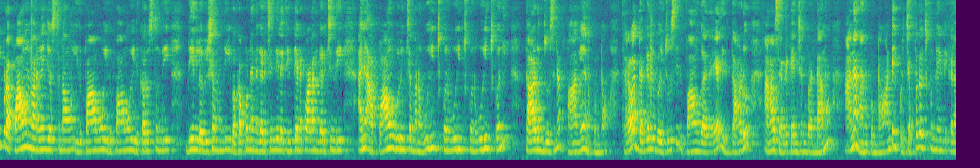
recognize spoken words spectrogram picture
ఇప్పుడు ఆ పాముని మనం ఏం చేస్తున్నాం? ఇది పాము ఇది పాము ఇది కరుస్తుంది. దీనిలో విషం ఉంది. ఒకప్పుడు నన్ను గరిచింది లేదా ఇంటి వెనకవాడని గరిచింది అని ఆ పాము గురించి మనం ఊహించుకొని ఊహించుకొని ఊహించుకొని తాడును చూసిన పామే అనుకుంటాం. తర్వాత దగ్గరికి పోయి చూసి ఇది పాము కాదయ్యా ఇది తాడు అనవసరంగా టెన్షన్ పడ్డాను అని అని అనుకుంటాం. అంటే ఇప్పుడు చెప్పదలుచుకుంది ఏంటి ఇక్కడ?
